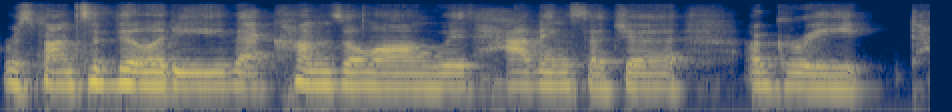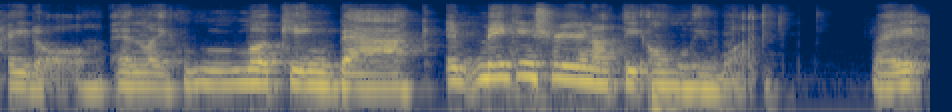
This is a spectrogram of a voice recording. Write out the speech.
responsibility that comes along with having such a, a great title and like looking back and making sure you're not the only one, right?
